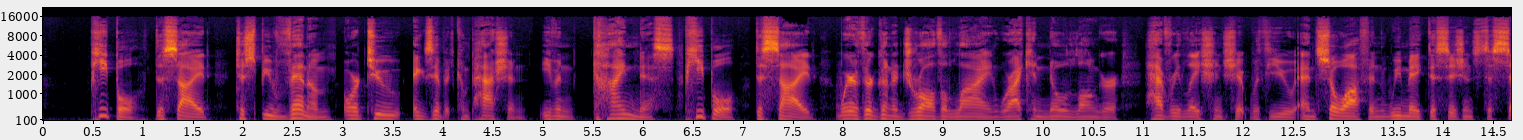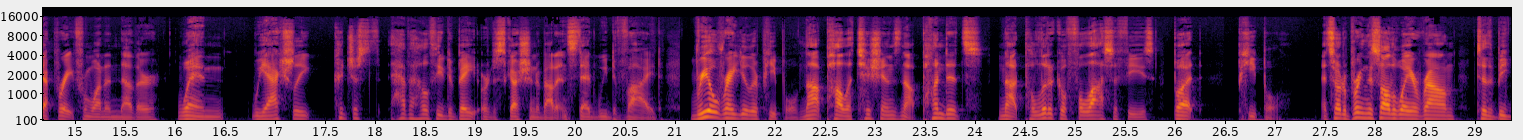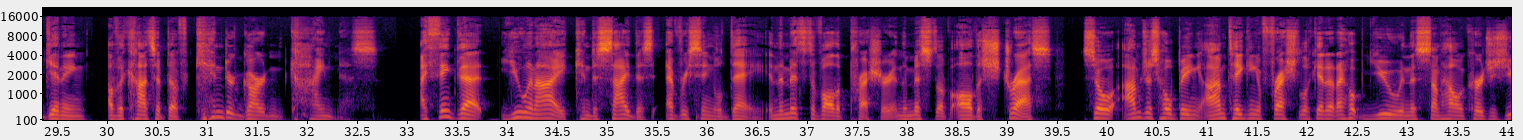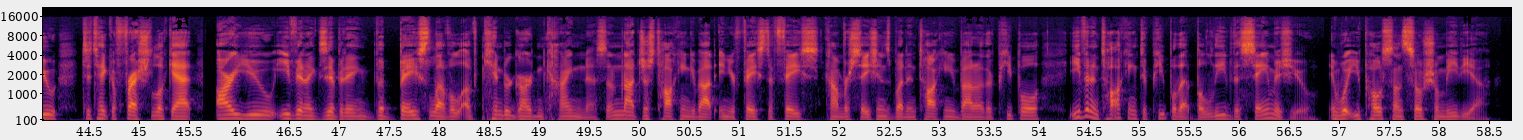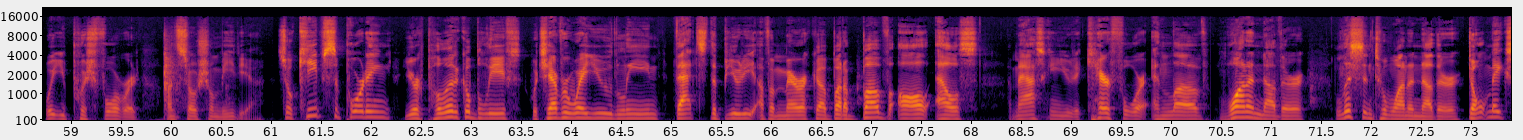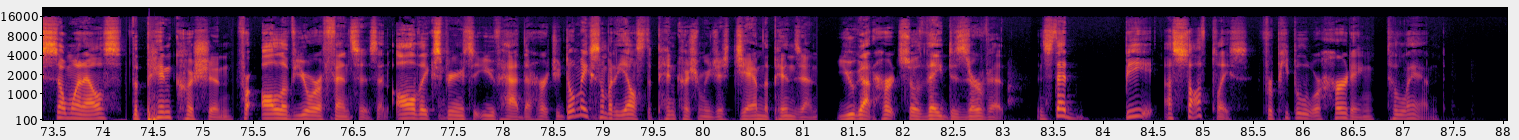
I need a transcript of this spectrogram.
People decide to spew venom or to exhibit compassion, even kindness. People decide where they're going to draw the line where I can no longer have relationship with you and so often we make decisions to separate from one another when we actually could just have a healthy debate or discussion about it. Instead, we divide. Real regular people, not politicians, not pundits, not political philosophies, but people. And so to bring this all the way around to the beginning of the concept of kindergarten kindness. I think that you and I can decide this every single day in the midst of all the pressure, in the midst of all the stress. So I'm just hoping I'm taking a fresh look at it. I hope you and this somehow encourages you to take a fresh look at are you even exhibiting the base level of kindergarten kindness? I'm not just talking about in your face to face conversations, but in talking about other people, even in talking to people that believe the same as you in what you post on social media what you push forward on social media. So keep supporting your political beliefs, whichever way you lean. That's the beauty of America. But above all else, I'm asking you to care for and love one another. Listen to one another. Don't make someone else the pincushion for all of your offenses and all the experience that you've had that hurt you. Don't make somebody else the pincushion where you just jam the pins in. You got hurt, so they deserve it. Instead, be a soft place for people who are hurting to land.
